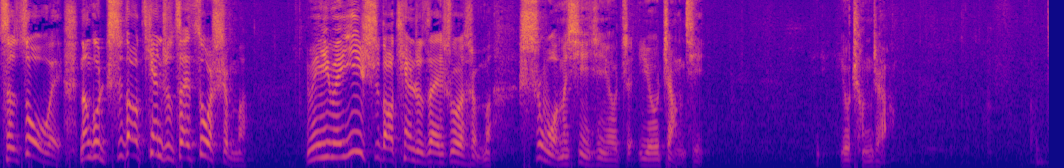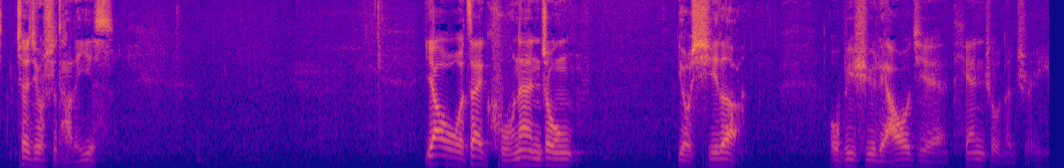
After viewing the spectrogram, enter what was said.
的作为，能够知道天主在做什么。因为因为意识到天主在做什么，是我们信心有有长进，有成长，这就是他的意思。要我在苦难中有喜乐，我必须了解天主的旨意。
